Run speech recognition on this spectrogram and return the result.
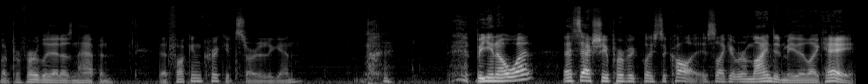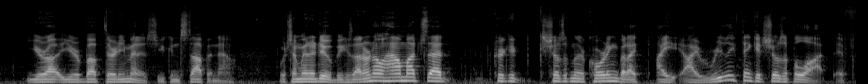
but preferably that doesn't happen. That fucking cricket started again. but you know what? That's actually a perfect place to call it. It's like it reminded me that like, hey, you're uh, you're above 30 minutes. You can stop it now, which I'm gonna do because I don't know how much that cricket shows up in the recording, but I I I really think it shows up a lot if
